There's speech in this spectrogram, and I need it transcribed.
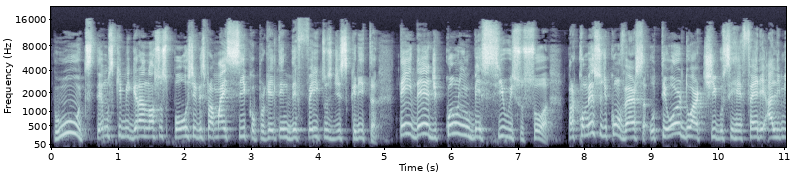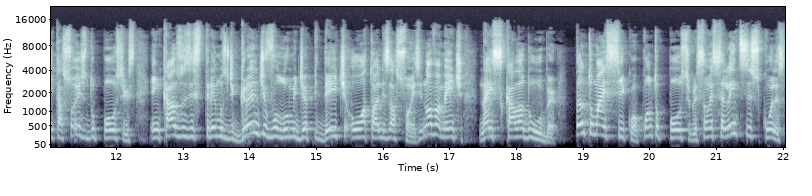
putz, temos que migrar nossos Postgres para MySQL porque ele tem defeitos de escrita. Tem ideia de quão imbecil isso soa? Para começo de conversa, o teor do artigo se refere a limitações do Postgres em casos extremos de grande volume de update ou atualizações. E novamente, na escala do Uber. Tanto MySQL quanto Postgres são excelentes escolhas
